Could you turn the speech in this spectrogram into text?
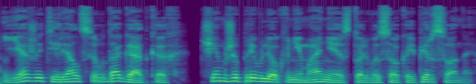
Я же терялся в догадках, чем же привлек внимание столь высокой персоны.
